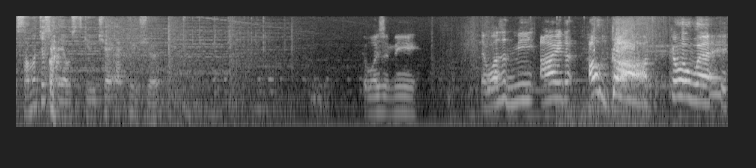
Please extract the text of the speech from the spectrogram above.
Someone just failed skill check, I'm pretty sure. It wasn't me. It wasn't me either. Oh god! Go away!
